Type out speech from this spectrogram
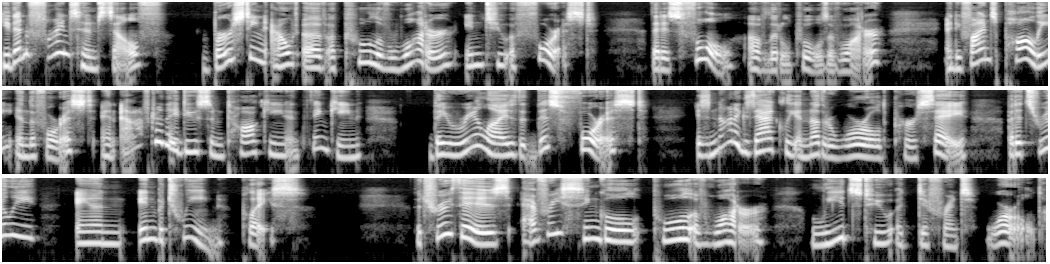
He then finds himself bursting out of a pool of water into a forest that is full of little pools of water. And he finds Polly in the forest, and after they do some talking and thinking, they realize that this forest is not exactly another world per se, but it's really an in between place. The truth is, every single pool of water leads to a different world.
